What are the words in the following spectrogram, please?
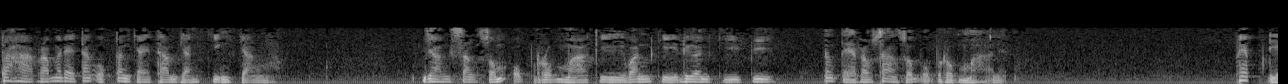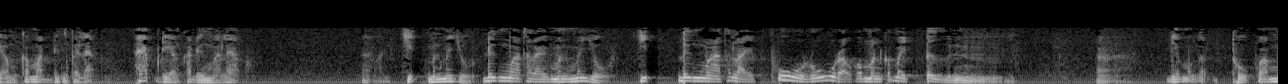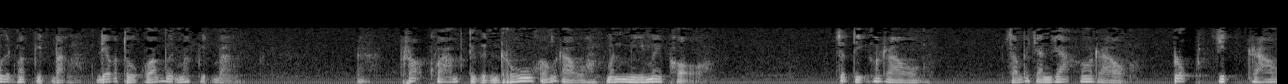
ถ้าหากเราไม่ได้ตั้งอกตั้งใจทำอย่างจริงจัง อย่างสั่งสมอบรมมากี่วันกี่เดือนกี่ปี ตั้งแต่เราสร้างสมอบรมมาเนี่ยแป๊บเดียวก็มาดึงไปแล้วแป๊บเดียวก็ดึงมาแล้วจิตมันไม่อยู่ ดึงมาเท่าไหร่มันไม่อยู่ จิตดึงมาเท่าไหร่ผู้รู้เราก็มันก็ไม่ตื่นเดี๋ยวมันก็ถูกความมืดมาปิดบัง เดี๋ยวก็ถูกความมืดมาปิดบัง เพราะความตื่นรู้ของเรา มันมีไม่พอ สติของเรา สัมปชัญญะของเรา ปลุกจิตเรา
